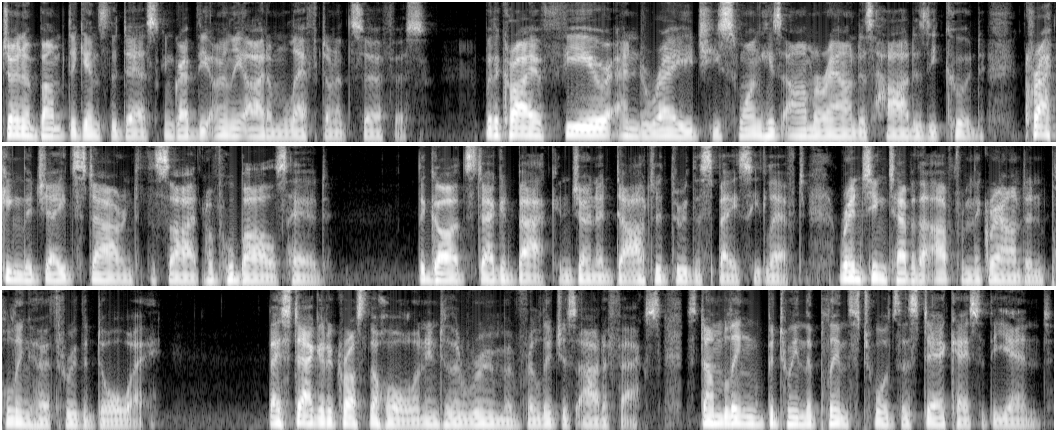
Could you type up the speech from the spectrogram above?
Jonah bumped against the desk and grabbed the only item left on its surface. With a cry of fear and rage, he swung his arm around as hard as he could, cracking the jade star into the side of Hubal's head. The god staggered back, and Jonah darted through the space he left, wrenching Tabitha up from the ground and pulling her through the doorway. They staggered across the hall and into the room of religious artifacts, stumbling between the plinths towards the staircase at the end.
